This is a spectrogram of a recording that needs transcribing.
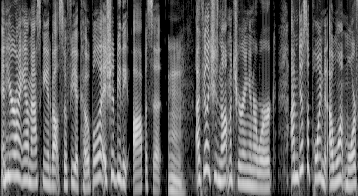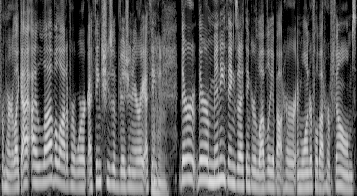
And here I am asking it about Sofia Coppola. It should be the opposite. Mm. I feel like she's not maturing in her work. I'm disappointed. I want more from her. Like I, I love a lot of her work. I think she's a visionary. I think mm-hmm. there there are many things that I think are lovely about her and wonderful about her films.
